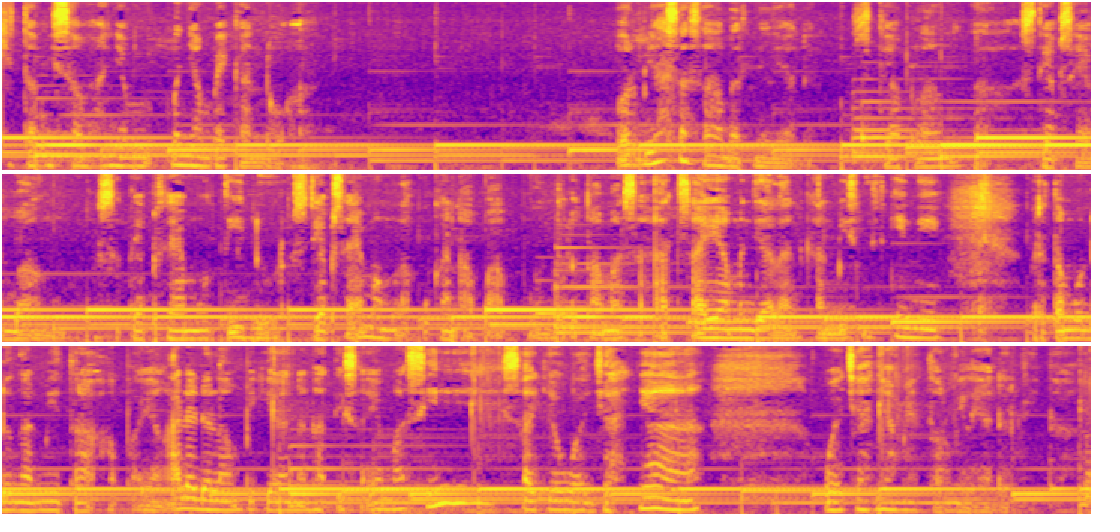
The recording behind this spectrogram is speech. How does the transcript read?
kita bisa hanya menyampaikan doa. Luar biasa sahabat miliar. Setiap langkah, setiap saya bangun, setiap saya mau tidur, setiap saya mau melakukan apa pun, terutama saat saya menjalankan bisnis ini, bertemu dengan mitra apa yang ada dalam pikiran dan hati saya masih saja wajahnya, wajahnya mentor miliarder kita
